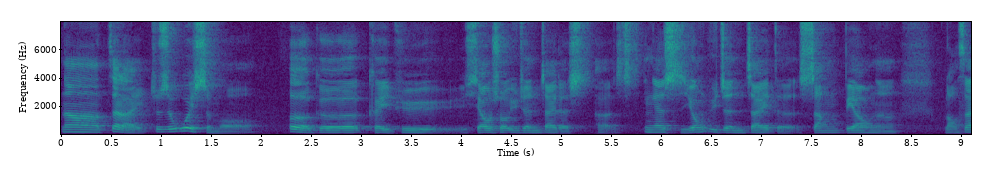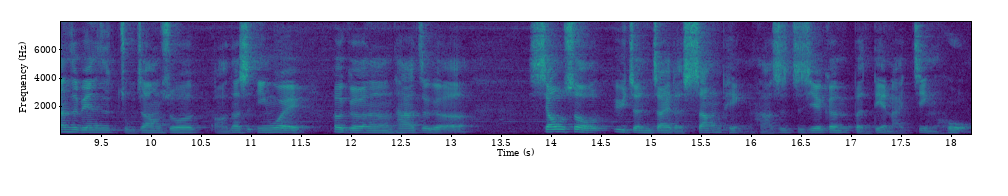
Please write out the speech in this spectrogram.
那再来就是为什么二哥可以去销售玉珍斋的呃，应该使用玉珍斋的商标呢？老三这边是主张说，啊、哦，那是因为二哥呢，他这个销售玉珍斋的商品哈、是直接跟本店来进货，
